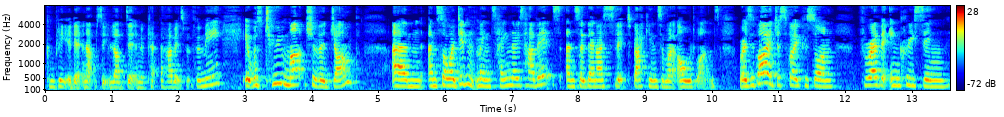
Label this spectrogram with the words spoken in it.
completed it and absolutely loved it and have kept the habits. But for me, it was too much of a jump. Um, and so I didn't maintain those habits, and so then I slipped back into my old ones. Whereas if I had just focused on forever increasing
